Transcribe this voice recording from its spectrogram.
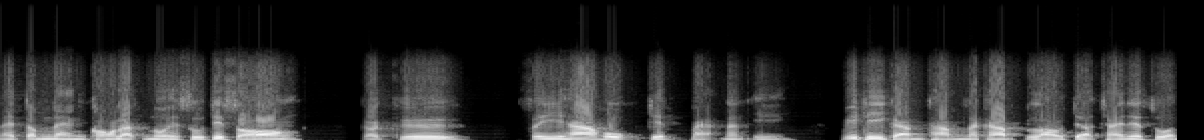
ในตำแหน่งของหลักหน่วยสูตรที่ 2 ก็คือ 4 5 6 7 8 นั่นเอง วิธีการทำนะครับ เราจะใช้ในส่วน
